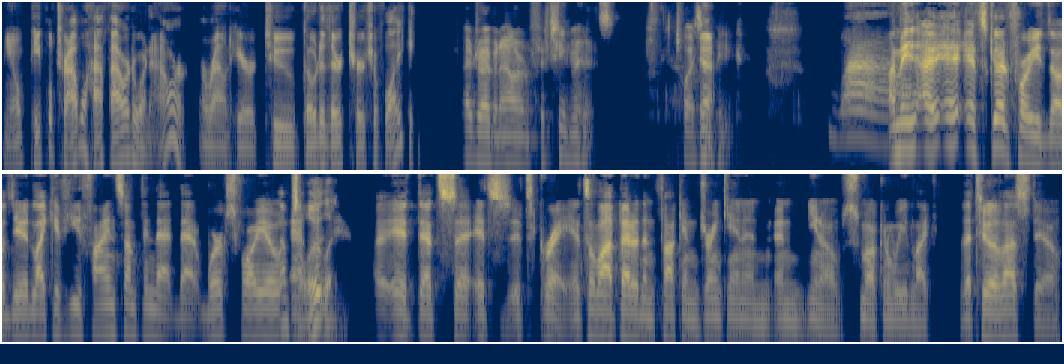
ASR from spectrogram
you know, people travel half hour to an hour around here to go to their church of liking. I drive an hour and 15 minutes twice Yeah. a week. Wow. I mean, I, it, it's good for you though, dude. Like if you find something that that works for you, Absolutely. uh, it that's uh, it's it's great. It's a lot better than fucking drinking and and you know smoking weed like the two of us do.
